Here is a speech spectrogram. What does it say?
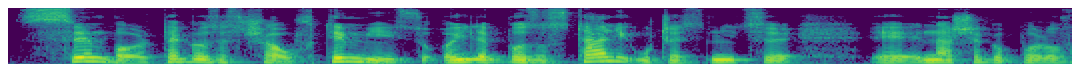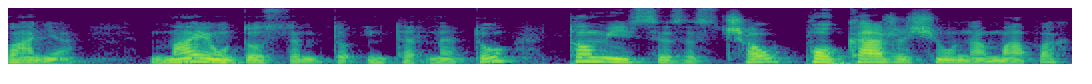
symbol tego zestrzału w tym miejscu, o ile pozostali uczestnicy y, naszego polowania mają dostęp do internetu, to miejsce zestrzału pokaże się na mapach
